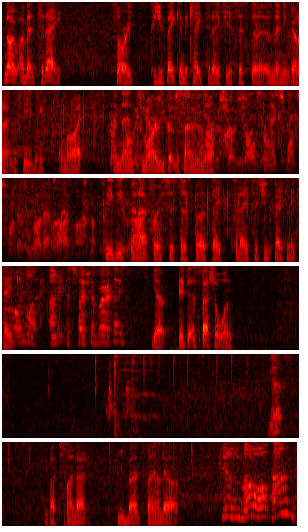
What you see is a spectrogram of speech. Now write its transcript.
No, I meant today. Sorry, because you're baking the cake today for your sister, and then you're going out this evening. Am I right? And then Bobby tomorrow Jones you've got your uh, family meal. Harbour Shot is off the next one. Judging by that light, it's not gonna BB's going out for her sister's birthday today, so she's baking a cake. Oh, no. And a special birthday? Yeah, is it a special one? Yes. I'm about to find out. You about to find out. She doesn't know offhand.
